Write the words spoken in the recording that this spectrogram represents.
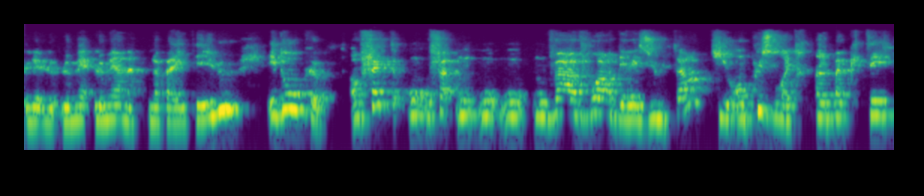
le, maire, n'a pas été élu. Et donc en fait, on, va avoir des résultats qui en plus vont être impactés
